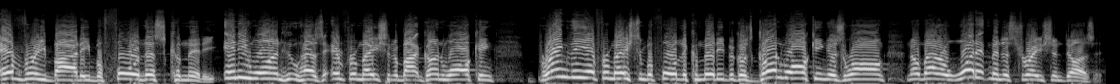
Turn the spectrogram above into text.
everybody before this committee. Anyone who has information about gun walking, bring the information before the committee because gun walking is wrong no matter what administration does it.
